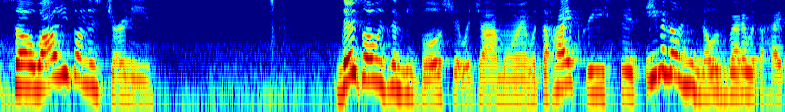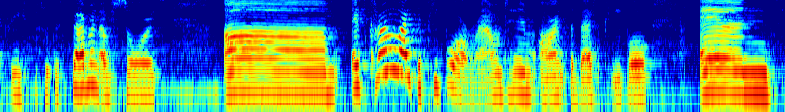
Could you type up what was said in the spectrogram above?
so while he's on this journey, there's always going to be bullshit with Ja Morant. With the High Priestess, even though he knows better with the High Priestess, with the Seven of Swords, um, it's kind of like the people around him aren't the best people. And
